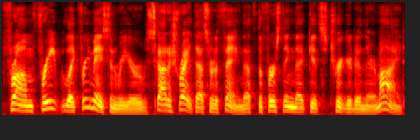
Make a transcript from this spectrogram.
from free like Freemasonry or Scottish Rite, that sort of thing. That's the first thing that gets triggered in their mind.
